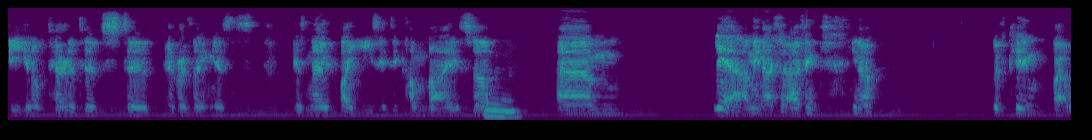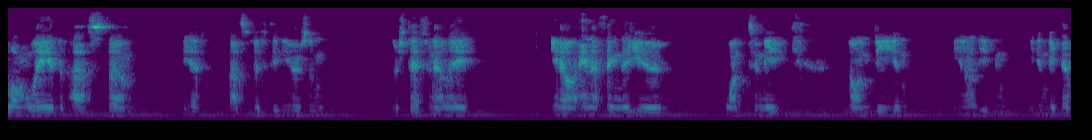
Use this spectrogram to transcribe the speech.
vegan alternatives to everything is is now quite easy to come by. So. Mm. Um, yeah, I mean, I, th- I think you know we've came quite a long way in the past um, yeah past fifteen years, and there's definitely you know anything that you want to make non-vegan, you know, you can you can make a,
